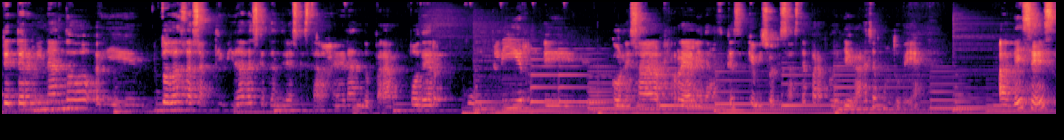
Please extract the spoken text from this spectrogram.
determinando eh, todas las actividades que tendrías que estar generando para poder cumplir eh, con esa realidad que, que visualizaste para poder llegar a ese punto B. A veces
